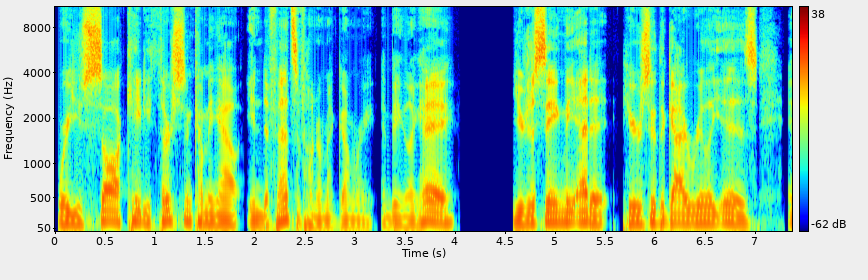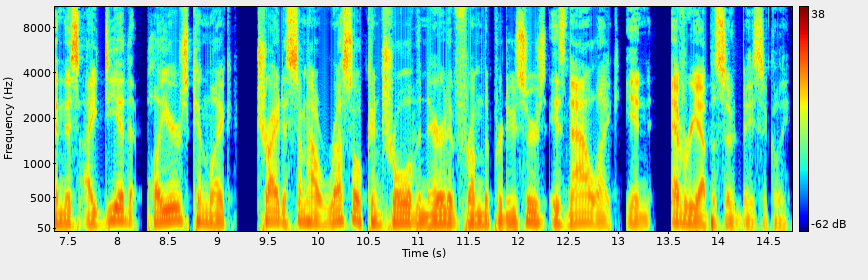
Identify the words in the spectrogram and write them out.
where you saw Katie Thurston coming out in defense of Hunter Montgomery and being like, hey, you're just seeing the edit. Here's who the guy really is. And this idea that players can like try to somehow wrestle control of the narrative from the producers is now like in every episode, basically.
